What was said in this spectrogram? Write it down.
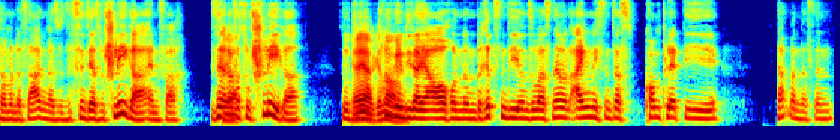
soll man das sagen, also das sind ja so Schläger einfach. Das sind ja Ja. einfach so Schläger. So, die Ja, ja, genau. prügeln die da ja auch und, und ritzen die und sowas, ne? Und eigentlich sind das komplett die, wie sagt man das denn?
